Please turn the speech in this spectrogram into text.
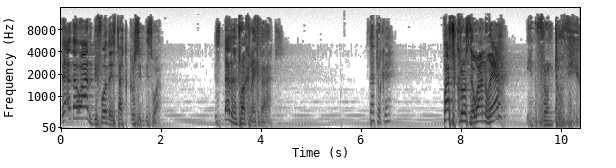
the other one before they start crossing this one. It doesn't work like that. Is that okay? First cross the one where? In front of you.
